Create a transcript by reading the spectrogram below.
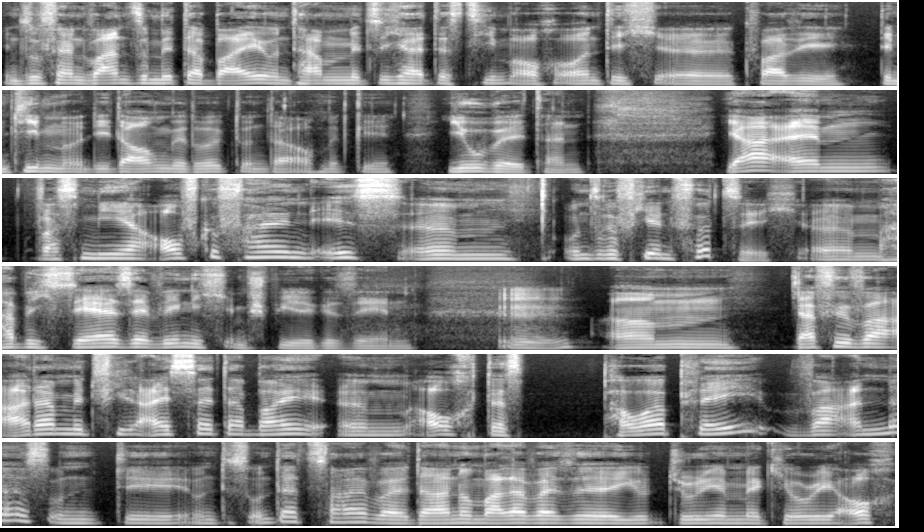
insofern waren sie mit dabei und haben mit Sicherheit das Team auch ordentlich äh, quasi dem Team die Daumen gedrückt und da auch mitgejubelt dann. Ja, ähm, was mir aufgefallen ist, ähm, unsere 44 ähm, habe ich sehr, sehr wenig im Spiel gesehen. Mhm. Ähm, dafür war Adam mit viel Eiszeit dabei. Ähm, auch das Powerplay war anders und, die, und das Unterzahl, weil da normalerweise Julian McCurry auch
